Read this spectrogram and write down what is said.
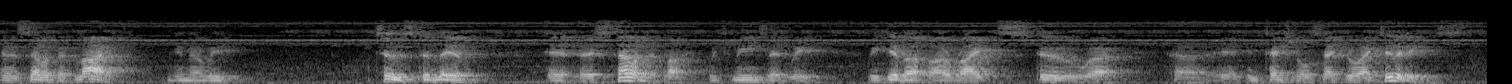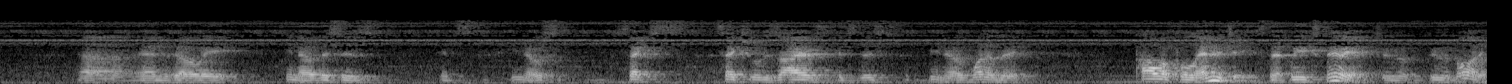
in a celibate life. You know, we choose to live a, a celibate life, which means that we we give up our rights to uh, uh, intentional sexual activities. Uh, and so we you know, this is, it's, you know, sex, sexual desires is this, you know, one of the powerful energies that we experience through the, through the body,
